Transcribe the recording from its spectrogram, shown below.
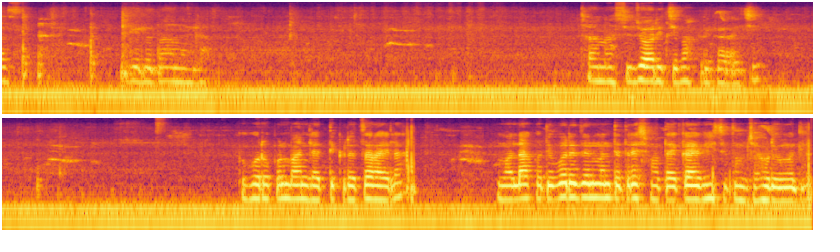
आज गेलं तर आणायला. छान अशी ज्वारीची भाकरी करायची. घरं पण बांधल्यात तिकडं चरायला. मला दाखवते. बरेच जण म्हणतात रेशमाताई काय घ्यायचं तुमच्या व्हिडिओमधलं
